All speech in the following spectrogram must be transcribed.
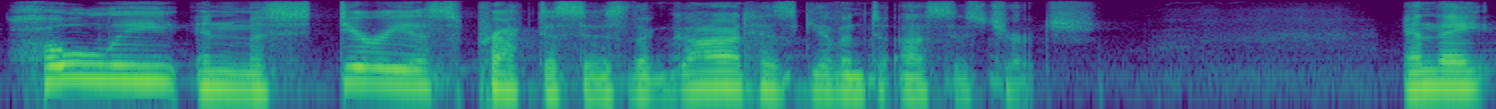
holy and mysterious practices that God has given to us as church. And they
